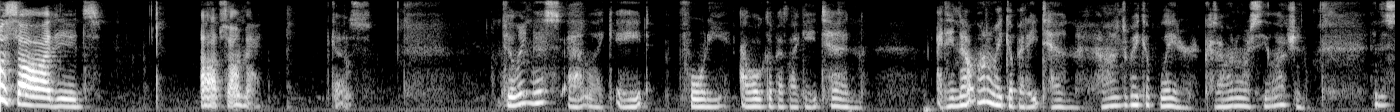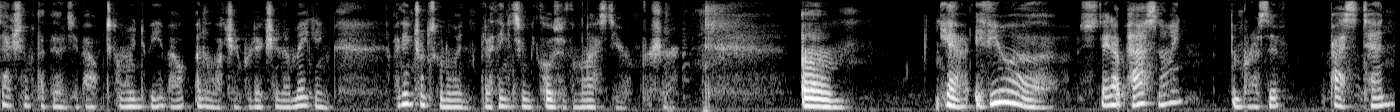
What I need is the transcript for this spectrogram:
What's up, dudes? Uh, so I'm mad because I'm doing this at like 8.40. I woke up at like 8.10. I did not want to wake up at 8.10. I wanted to wake up later because I want to watch the election. And this is actually what that video is about. It's going to be about an election prediction I'm making. I think Trump's going to win, but I think it's going to be closer than last year, for sure. Um, yeah, if you uh, stayed up past 9, impressive. Past 10,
